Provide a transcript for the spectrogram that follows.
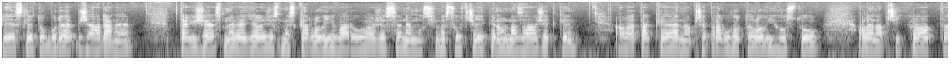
jestli to bude žádané. Takže jsme věděli, že jsme z Karlových varů a že se nemusíme soustředit jenom na zážitky, ale také na přepravu hotelových hostů, ale například eh,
